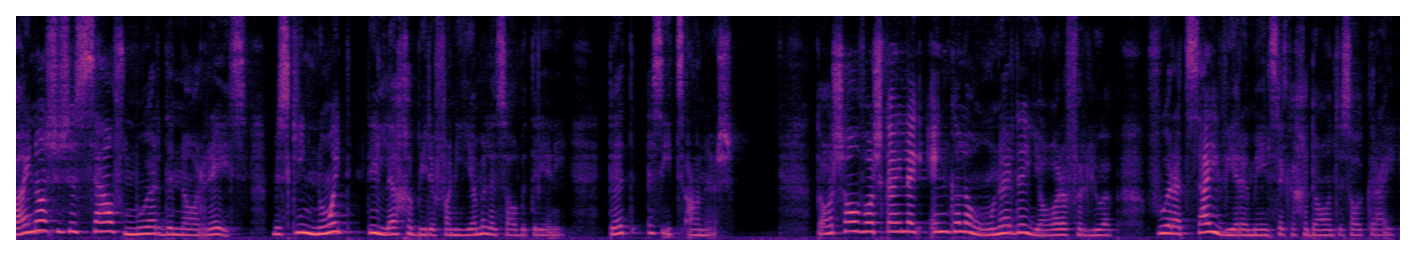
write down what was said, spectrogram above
byna soos een selfmoordenares, miskien nooit die lichtgebiede van die jimmele sal betree nie. Dit is iets anders. Daar sal waarschijnlijk enkele honderde jare verloop, voordat sy weer een menselike gedaante sal kry,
